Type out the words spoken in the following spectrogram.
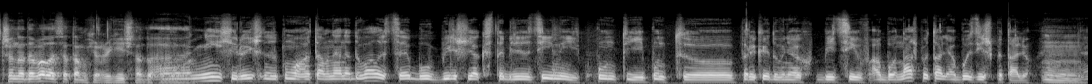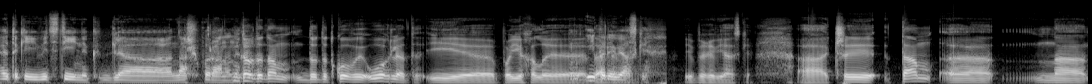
чи надавалася там хірургічна А, допомога? ні, хірургічна допомога там не надавалась. Це був більш як стабілізаційний пункт і пункт е, перекидування бійців або на шпиталь, або зі шпиталю. Мгм. Такий відстійник для наших поранених. Тобто там додатковий огляд і поїхали. І далі. перев'язки. І перев'язки. А, чи там е, на,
